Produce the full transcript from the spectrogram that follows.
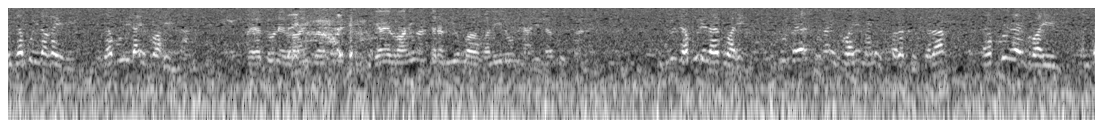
اذهبوا إلى غيري. اذهبوا إلى إبراهيم. نعم. فياتون إبراهيم يا إبراهيم أنت نبي الله قليل من أهل الله يقول اذهبوا إلى إبراهيم. يقول فيأتون إبراهيم عليه الصلاة والسلام فيقولون يا إبراهيم أنت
